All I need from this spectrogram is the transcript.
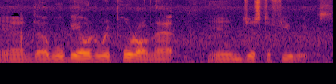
and uh, we'll be able to report on that in just a few weeks.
